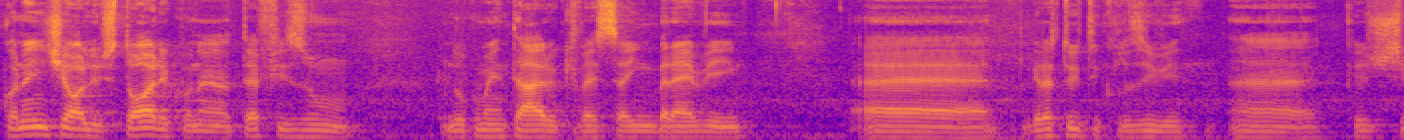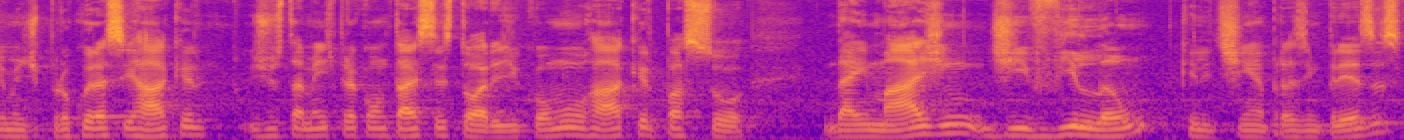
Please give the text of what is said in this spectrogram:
quando a gente olha o histórico, né? Eu até fiz um, um documentário que vai sair em breve é, gratuito inclusive, é, que a gente chama de Procura-se Hacker, justamente para contar essa história de como o hacker passou da imagem de vilão que ele tinha para as empresas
